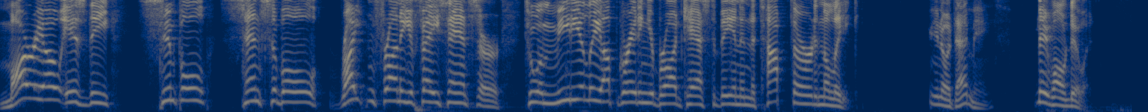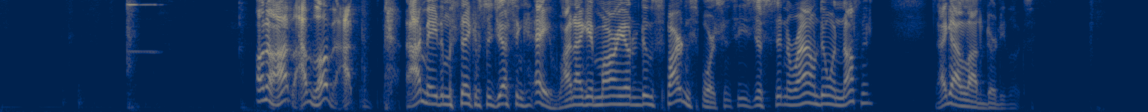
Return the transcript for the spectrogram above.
Mario is the simple, sensible, right in front of your face answer to immediately upgrading your broadcast to being in the top third in the league. You know what that means. They won't do it. Oh no, I, I love it. I, I made the mistake of suggesting, hey, why not get Mario to do Spartan Sports since he's just sitting around doing nothing? I got a lot of dirty looks.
